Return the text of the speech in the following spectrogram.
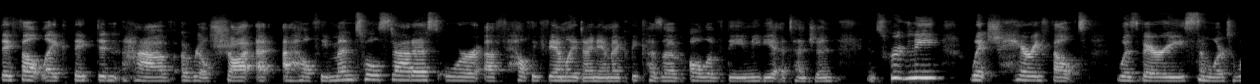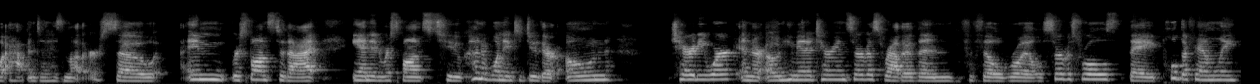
they felt like they didn't have a real shot at a healthy mental status or a healthy family dynamic because of all of the media attention and scrutiny, which Harry felt was very similar to what happened to his mother. So, in response to that, and in response to kind of wanting to do their own charity work and their own humanitarian service rather than fulfill royal service roles, they pulled their family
